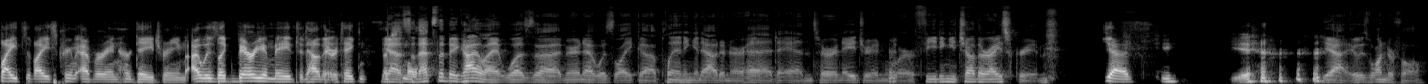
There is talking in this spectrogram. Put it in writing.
bites of ice cream ever in her daydream. I was like very amazed at how they were taking. Such Yeah, small... so that's the big highlight was uh, Marinette was like uh, planning it out in her head, and her and Adrien were feeding each other ice cream. yes, yeah. yeah, it was wonderful.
